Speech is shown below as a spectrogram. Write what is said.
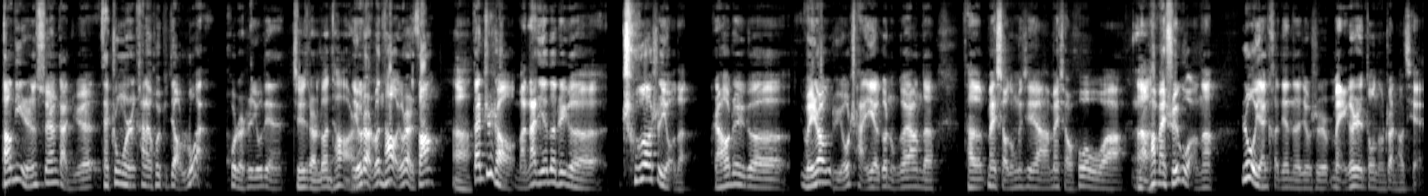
当地人虽然感觉在中国人看来会比较乱。或者是有点就有点乱套，有点乱套，有点脏啊。但至少满大街的这个车是有的，然后这个围绕旅游产业各种各样的，他卖小东西啊，卖小货物啊，哪怕卖水果呢，肉眼可见的就是每个人都能赚到钱。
